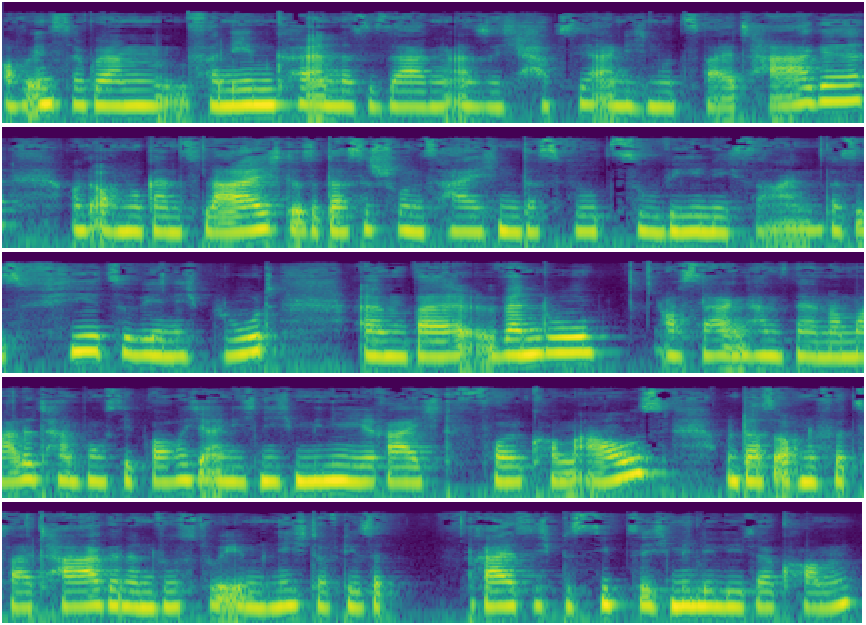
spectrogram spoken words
auf Instagram vernehmen können, dass sie sagen, also ich habe sie eigentlich nur zwei Tage und auch nur ganz leicht. Also das ist schon ein Zeichen, das wird zu wenig sein. Das ist viel zu wenig Blut, ähm, weil wenn du auch sagen kannst, naja, normale Tampons, die brauche ich eigentlich nicht, Mini reicht vollkommen aus und das auch nur für zwei Tage, dann wirst du eben nicht auf diese 30 bis 70 Milliliter kommen.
